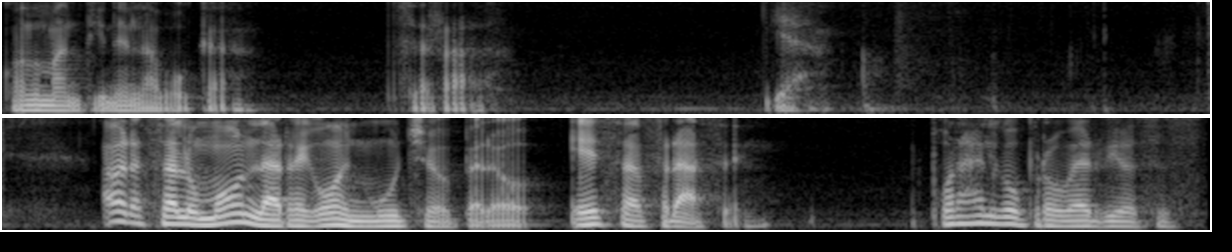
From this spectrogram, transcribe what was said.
cuando mantienen la boca cerrada. Ya. Ahora, Salomón la regó en mucho, pero esa frase, por algo Proverbios es,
